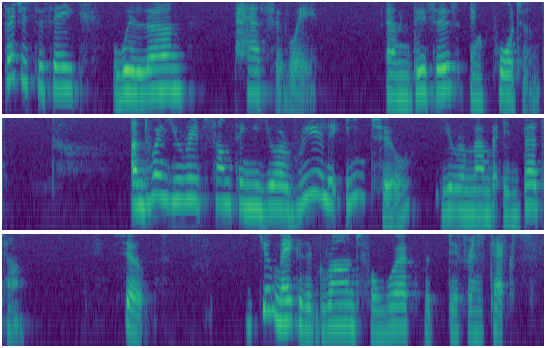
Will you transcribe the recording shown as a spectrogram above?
That is to say, we learn passively, and this is important. And when you read something you are really into, you remember it better. So, you make the ground for work with different texts.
